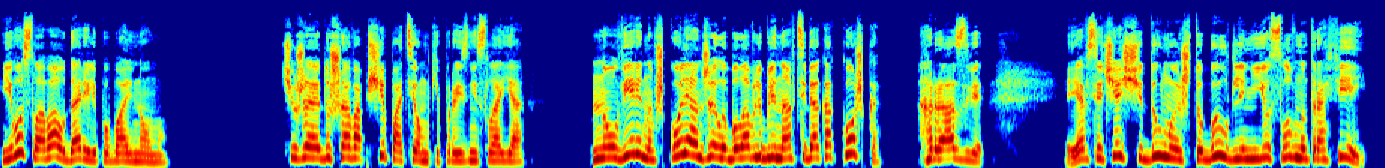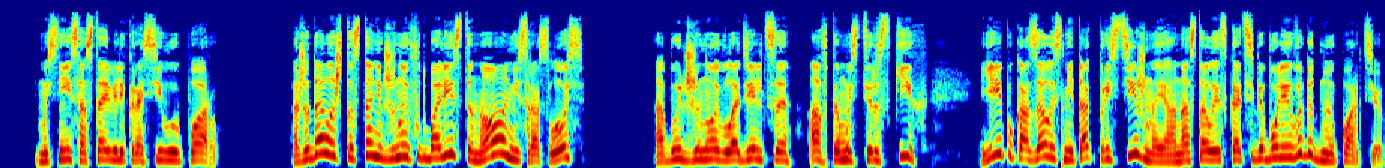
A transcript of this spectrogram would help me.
его слова ударили по больному. «Чужая душа вообще потемки», — произнесла я. «Но уверена, в школе Анжела была влюблена в тебя как кошка. Разве? Я все чаще думаю, что был для нее словно трофей. Мы с ней составили красивую пару. Ожидала, что станет женой футболиста, но не срослось. А быть женой владельца автомастерских ей показалось не так престижно, и она стала искать себе более выгодную партию.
